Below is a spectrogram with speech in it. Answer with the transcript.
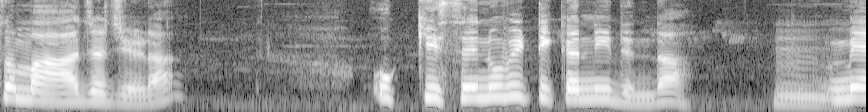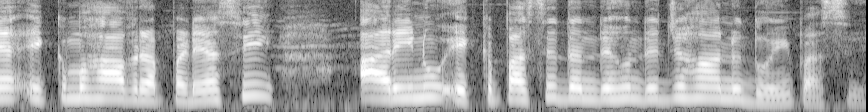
ਸਮਾਜ ਆ ਜਿਹੜਾ ਉਹ ਕਿਸੇ ਨੂੰ ਵੀ ਟਿਕਣ ਨਹੀਂ ਦਿੰਦਾ। ਮੈਂ ਇੱਕ ਮੁਹਾਵਰਾ ਪੜਿਆ ਸੀ ਆਰੀ ਨੂੰ ਇੱਕ ਪਾਸੇ ਦੰਦੇ ਹੁੰਦੇ ਜਹਾਨ ਨੂੰ ਦੋਈ ਪਾਸੇ।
